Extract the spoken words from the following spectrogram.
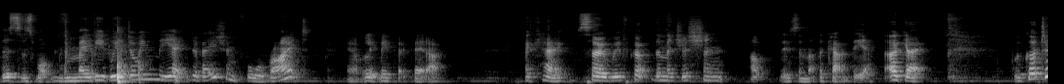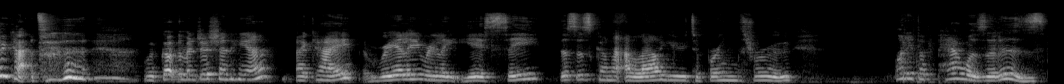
this is what maybe we're doing the activation for, right? Now, let me pick that up. Okay, so we've got the magician. Oh, there's another card there. Okay, we've got two cards. we've got the magician here. Okay, really, really, yes. See, this is going to allow you to bring through whatever powers it is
